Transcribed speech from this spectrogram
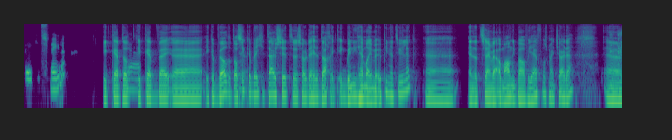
een beetje te spelen? Ik heb, dat, Ja. ik, heb bij, eh, ik heb wel dat als Ja. ik een beetje thuis zit, eh, zo de hele dag. Ik, ik ben niet helemaal in mijn uppie natuurlijk. Eh, en dat zijn wij allemaal niet, behalve jij volgens mij, Charda. Ehm,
